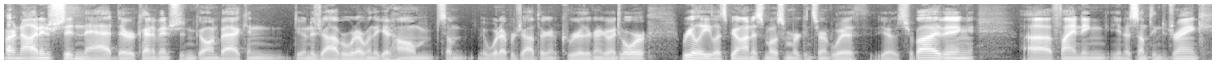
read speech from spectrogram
are not interested in that. They're kind of interested in going back and doing a job or whatever when they get home, some whatever job they're going career they're going to go into, or really, let's be honest, most of them are concerned with you know surviving, uh, finding you know something to drink,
